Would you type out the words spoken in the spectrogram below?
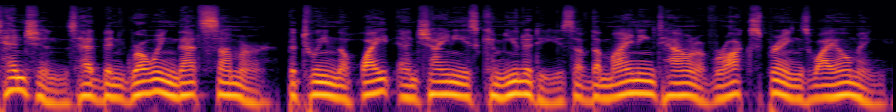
Tensions had been growing that summer between the white and Chinese communities of the mining town of Rock Springs, Wyoming,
